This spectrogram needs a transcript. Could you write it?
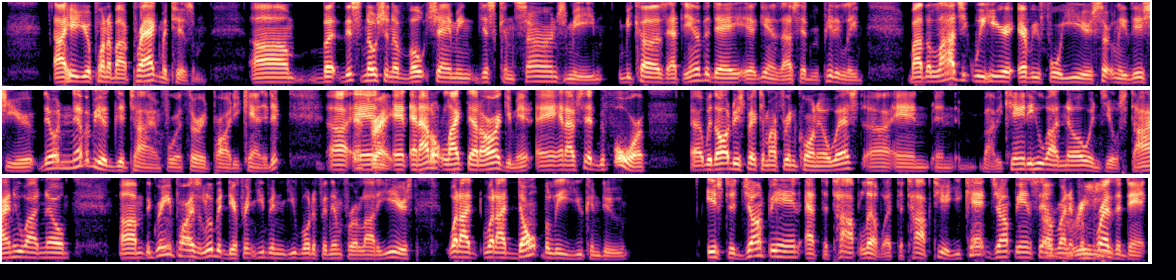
I hear your point about pragmatism. Um, but this notion of vote shaming just concerns me because at the end of the day, again, as I've said repeatedly, by the logic we hear every four years, certainly this year, there will never be a good time for a third party candidate. Uh, and, right. and, and I don't like that argument. And I've said before, uh, with all due respect to my friend Cornel West uh, and, and Bobby Kennedy, who I know, and Jill Stein, who I know, um, the Green Party is a little bit different. You've been you voted for them for a lot of years. What I what I don't believe you can do is to jump in at the top level, at the top tier. You can't jump in saying I'm running for president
